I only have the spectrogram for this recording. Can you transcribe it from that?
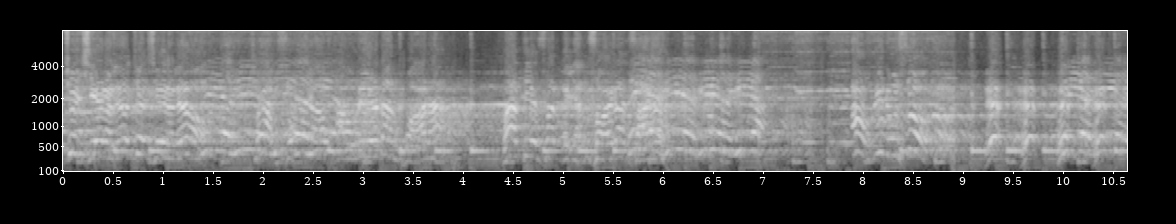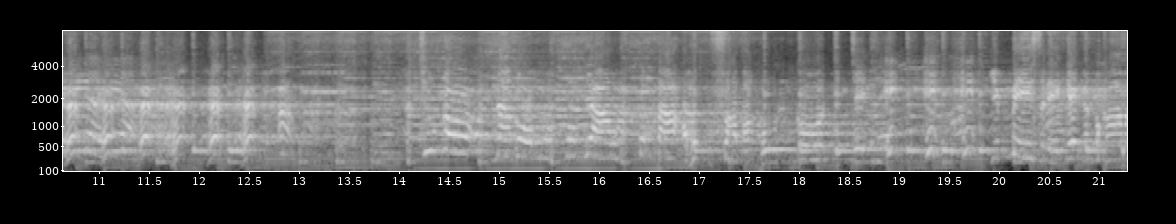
要最斜了，要最斜了，ชียร์หน่อยแล้วชอบสูงยาวเข่าดีด้านขวานะพลาเทียสั้นกับยันซอยด้านซ้ายเอ้านี่ดูสู้เฮ้เฮ้เฮ้เฮ้เฮ้เฮ้เฮ้เฮ้เฮ้เฮ้ชิวโกนากงผมยาวต้องตาหกสาบกูนโกจริงๆยิ้มมีเสน่ห์เก่งกันประคาม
